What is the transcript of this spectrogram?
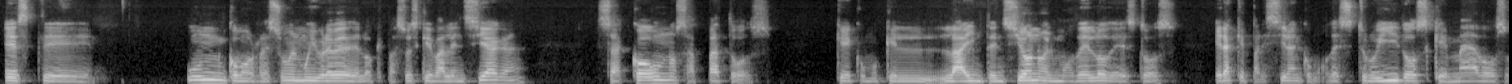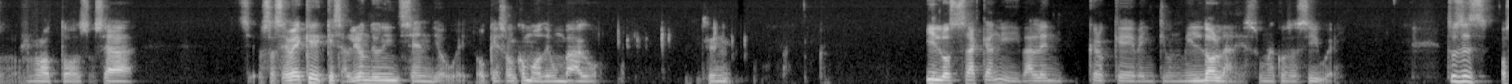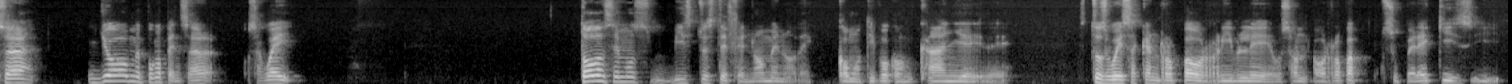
este, un como resumen muy breve de lo que pasó es que Valenciaga sacó unos zapatos que como que la intención o el modelo de estos era que parecieran como destruidos, quemados, rotos, o sea, se- o sea, se ve que, que salieron de un incendio, güey, o que son como de un vago. Sí. Y los sacan y valen, creo que 21 mil dólares, una cosa así, güey. Entonces, o sea, yo me pongo a pensar, o sea, güey, todos hemos visto este fenómeno de como tipo con Kanye, de estos güeyes sacan ropa horrible o, son, o ropa super X y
